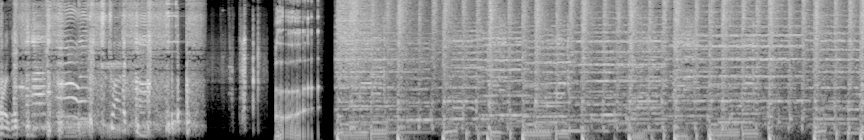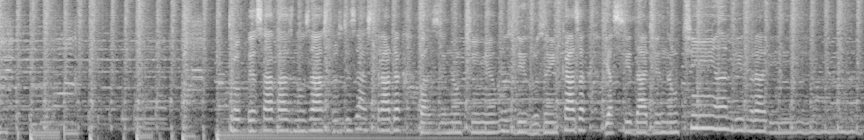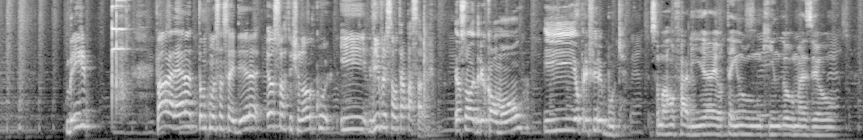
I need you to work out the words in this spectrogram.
or they try to Tropeçavas nos astros desastrada, quase não tínhamos livros em casa e a cidade não tinha livraria. Brinde. Fala galera, estamos começando a saideira. Eu sou Arthur Tinoco e livros são ultrapassados. Eu sou o Rodrigo Calmon e eu prefiro e-book. Eu sou Marlon Faria, eu tenho um Kindle, mas eu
